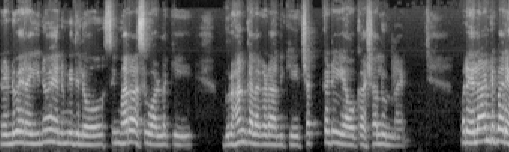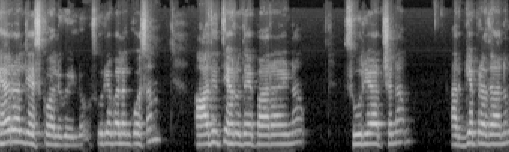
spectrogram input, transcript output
రెండు వేల ఇరవై ఎనిమిదిలో సింహరాశి వాళ్ళకి గృహం కలగడానికి చక్కటి అవకాశాలు ఉన్నాయి. మరి ఎలాంటి పరిహారాలు చేసుకోవాలి వీళ్ళు? సూర్యబలం కోసం ఆదిత్య హృదయ పారాయణ సూర్యార్చన అర్ఘ్యప్రదానం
